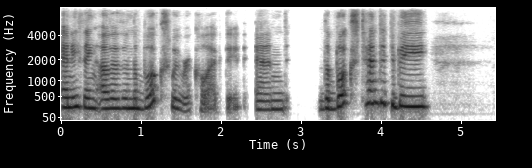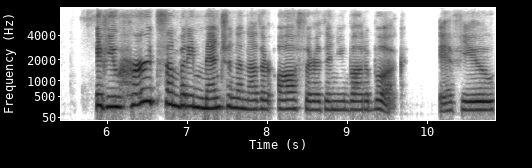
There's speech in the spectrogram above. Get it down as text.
anything other than the books we were collecting. And the books tended to be if you heard somebody mention another author, then you bought a book. If you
